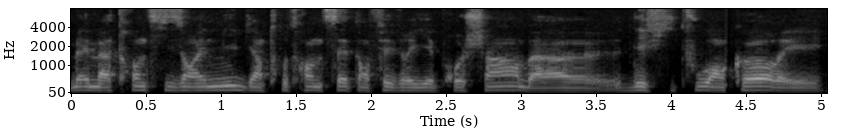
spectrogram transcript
même à 36 ans et demi, bientôt 37 en février prochain, bah, défie tout encore et,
